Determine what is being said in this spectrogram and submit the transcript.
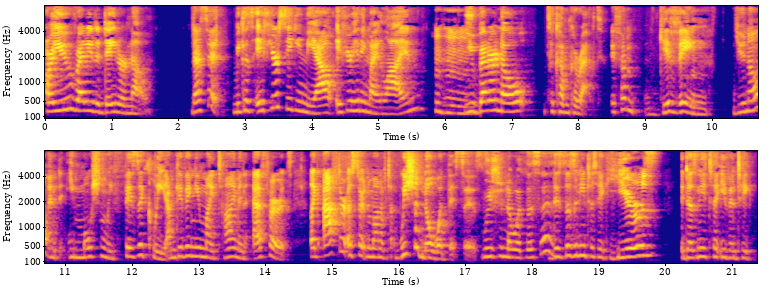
are you ready to date or no? That's it. Because if you're seeking me out, if you're hitting my line, Mm-hmm. you better know to come correct. if I'm giving, you know, and emotionally, physically, I'm giving you my time and effort. Like after a certain amount of time, we should know what this is. We should know what this is. this doesn't need to take years. It doesn't need to even take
